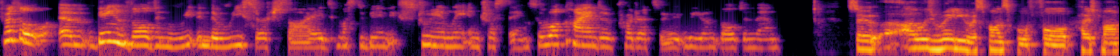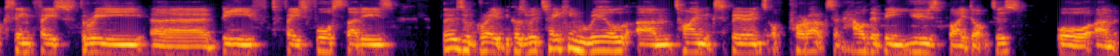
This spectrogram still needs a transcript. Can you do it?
first of all, um, being involved in, re- in the research side must have been extremely interesting. So, what kind of projects were you involved in then? So, uh, I was really responsible for post marketing, phase three, uh, B, phase four studies. Those are great because we're taking real um, time experience of products and how they're being used by doctors or um,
